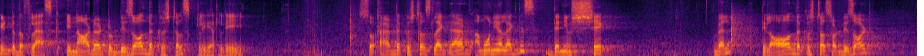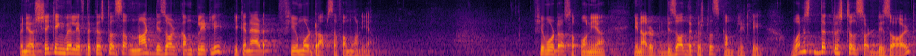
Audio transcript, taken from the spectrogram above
into the flask in order to dissolve the crystals clearly. So add the crystals like add ammonia like this, then you shake well till all the crystals are dissolved. When you are shaking well, if the crystals are not dissolved completely, you can add few more drops of ammonia. Few more drops of ammonia in order to dissolve the crystals completely. Once the crystals are dissolved,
